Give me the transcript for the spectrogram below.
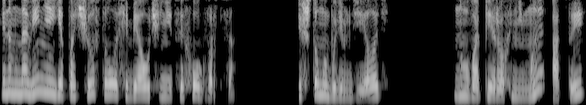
и на мгновение я почувствовала себя ученицей Хогвартса. И что мы будем делать? Ну, во-первых, не мы, а ты,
